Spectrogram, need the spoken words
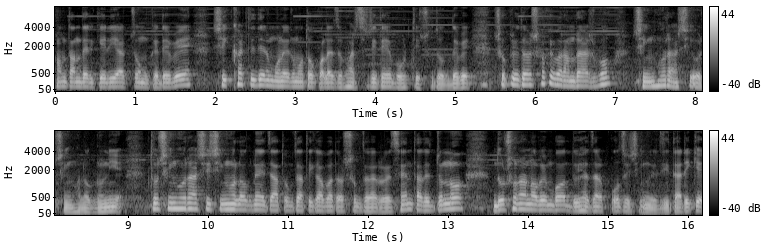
সন্তানদের কেরিয়ার চমকে দেবে, শিক্ষার্থীদের মনের মতো কলেজ ভার্সিটিতে ভর্তির সুযোগ দেবে। সুপ্রিয় দর্শক, এবার আমরা আসব সিংহ রাশি ও সিংহ লগ্ন নিয়ে। তো সিংহ রাশি, সিংহ লগ্নে জাতক, জাতিকা বা দর্শক যারা রয়েছেন, তাদের জন্য দোসরা নভেম্বর দুই হাজার পঁচিশ ইংরেজি তারিখে।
